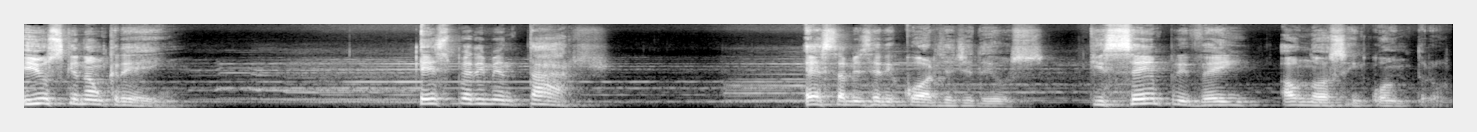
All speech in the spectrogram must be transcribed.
e os que não creem. Experimentar essa misericórdia de Deus, que sempre vem ao nosso encontro,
